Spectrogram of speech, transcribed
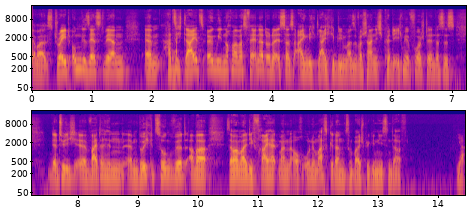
aber straight umgesetzt werden. Ähm, hat ja. sich da jetzt irgendwie nochmal was verändert oder ist das eigentlich gleich geblieben? Also wahrscheinlich könnte ich mir vorstellen, dass es natürlich äh, weiterhin ähm, durchgezogen wird, aber sagen wir mal, die Freiheit man auch ohne Maske dann zum Beispiel genießen darf. Ja,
